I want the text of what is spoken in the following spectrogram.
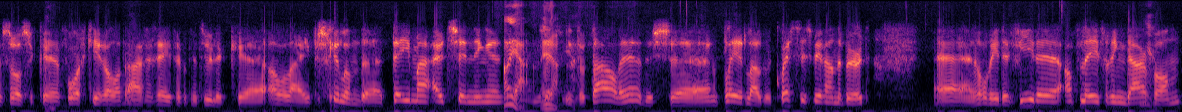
Zoals ik vorige keer al had aangegeven, heb ik natuurlijk eh, allerlei verschillende thema-uitzendingen. Oh ja, ja. In totaal, hè. Dus eh, een Play It Loud request is weer aan de beurt. Eh alweer de vierde aflevering daarvan.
